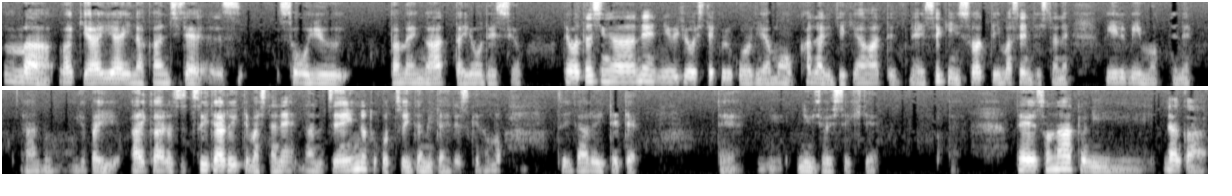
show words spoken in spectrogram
まあ、和気あいあいな感じで、そういう場面があったようですよ。で、私がね、入場してくる頃にはもうかなり出来上がっててね、席に座っていませんでしたね。ビール瓶持ってね。あの、やっぱり相変わらずついで歩いてましたね。あの全員のとこついたみたいですけども、ついで歩いてて、で、入場してきて、で、その後になんか、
